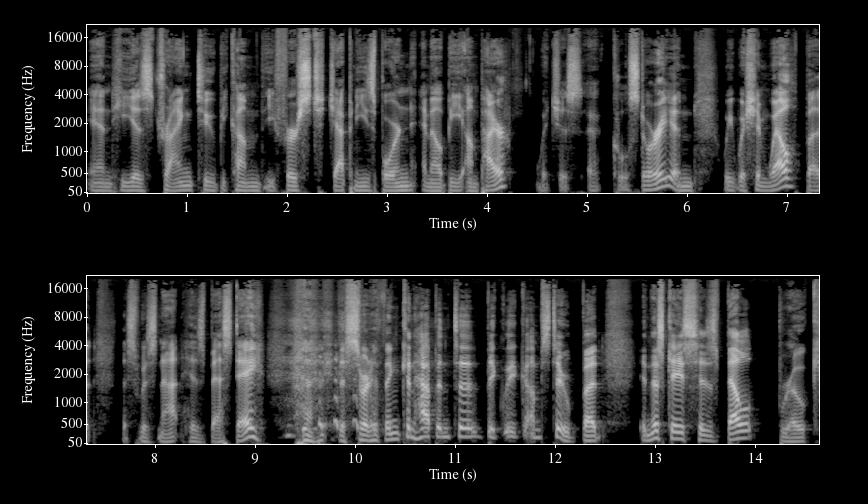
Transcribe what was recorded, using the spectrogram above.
and he is trying to become the first Japanese born MLB umpire which is a cool story, and we wish him well. But this was not his best day. this sort of thing can happen to big league umps too. But in this case, his belt broke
